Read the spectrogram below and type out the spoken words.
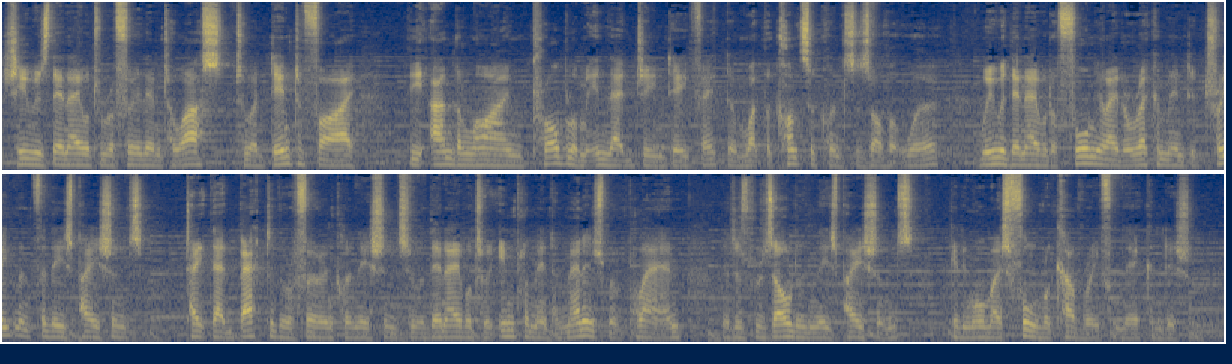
She was then able to refer them to us to identify the underlying problem in that gene defect and what the consequences of it were. We were then able to formulate a recommended treatment for these patients, take that back to the referring clinicians who were then able to implement a management plan that has resulted in these patients getting almost full recovery from their condition.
